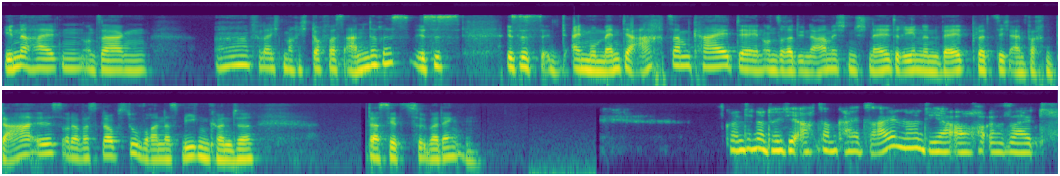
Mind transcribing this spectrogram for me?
innehalten und sagen, ah, vielleicht mache ich doch was anderes? Ist es, ist es ein Moment der Achtsamkeit, der in unserer dynamischen, schnell drehenden Welt plötzlich einfach da ist? Oder was glaubst du, woran das liegen könnte, das jetzt zu überdenken? Es könnte natürlich die Achtsamkeit sein, ne, die ja auch äh, seit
